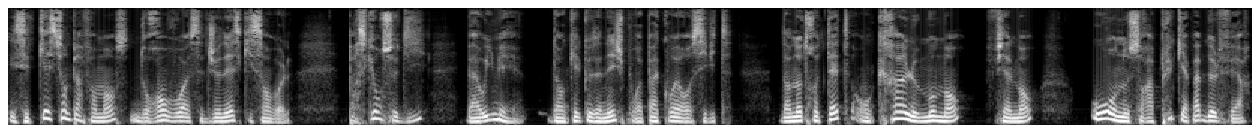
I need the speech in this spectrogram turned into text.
Et cette question de performance nous renvoie à cette jeunesse qui s'envole. Parce qu'on se dit, bah oui, mais dans quelques années, je pourrais pas courir aussi vite. Dans notre tête, on craint le moment, finalement, où on ne sera plus capable de le faire.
